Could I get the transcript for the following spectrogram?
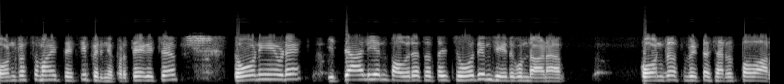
കോൺഗ്രസുമായി തെറ്റിപ്പിരിഞ്ഞു പ്രത്യേകിച്ച് ടോണിയുടെ ഇറ്റാലിയൻ പൗരത്വത്തെ ചോദ്യം ചെയ്തുകൊണ്ടാണ് കോൺഗ്രസ് വിട്ട ശരത് പവാർ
